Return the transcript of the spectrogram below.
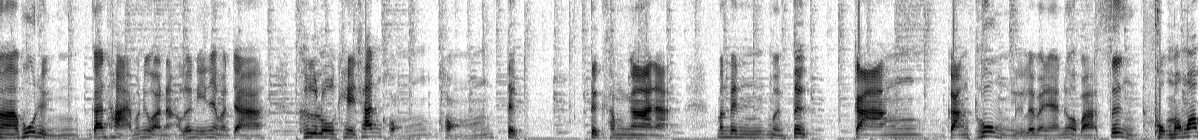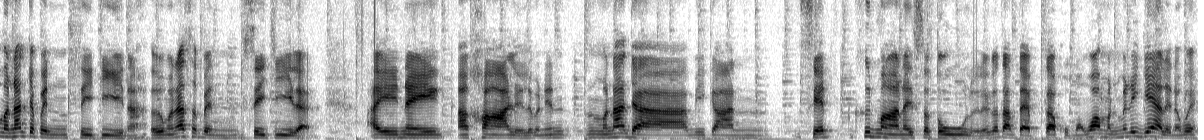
มาพูดถึงการถ่ายมันดีกว่าหนังเรื่องนี้เนี่ยมันจะคือโลเคชั่นของของตึกตึกทำงานอะมันเป็นเหมือนตึกกลางกลางทุ่งหรืออะไรแบบนี้นึกออกปะซึ่งผมมองว่ามันน่าจะเป็น CG นะเออมันน่าจะเป็น CG แหละไอในอาคารหรืออะไรแบบนี้มันน่าจะมีการ เซตขึ้นมาในสตูหรืออะไรก็ตามแต่แต่ผมมองว่ามันไม่ได้แย่เลยนะเว้ย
